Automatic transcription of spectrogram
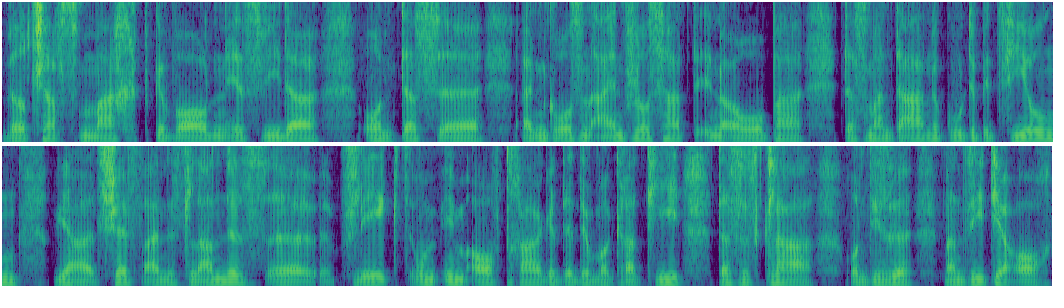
Wirtschaftsmacht geworden ist wieder und das äh, einen großen Einfluss hat in Europa, dass man da eine gute Beziehung ja als Chef eines Landes pflegt um im Auftrage der Demokratie, das ist klar. Und diese, man sieht ja auch,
